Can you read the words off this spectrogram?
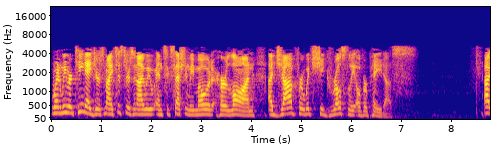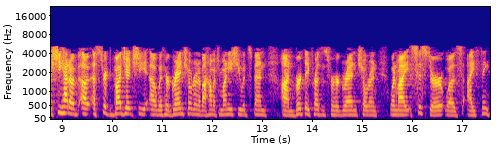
When we were teenagers, my sisters and I, we, in succession, we mowed her lawn, a job for which she grossly overpaid us. Uh, she had a, a, a, strict budget she, uh, with her grandchildren about how much money she would spend on birthday presents for her grandchildren. When my sister was, I think,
